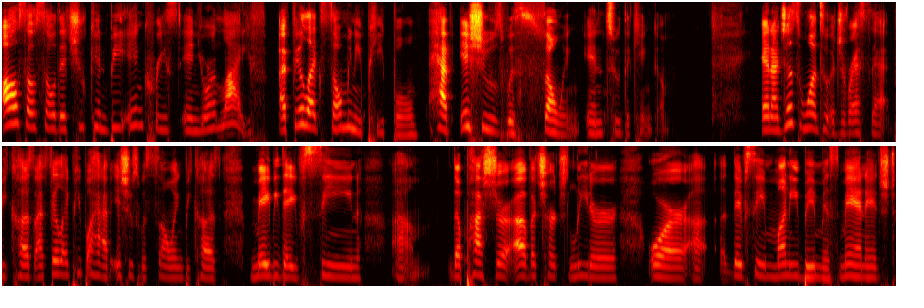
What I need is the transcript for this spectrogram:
also so that you can be increased in your life. I feel like so many people have issues with sowing into the kingdom. And I just want to address that because I feel like people have issues with sowing because maybe they've seen um, the posture of a church leader or uh, they've seen money be mismanaged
